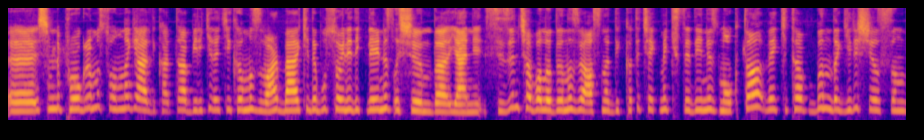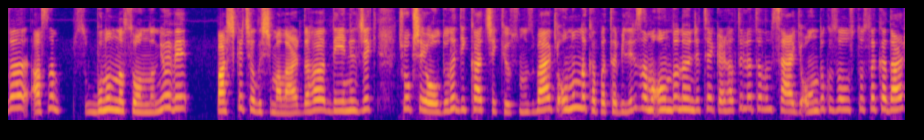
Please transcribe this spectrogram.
Ee, şimdi programın sonuna geldik. Hatta bir iki dakikamız var. Belki de bu söyledikleriniz ışığında yani sizin çabaladığınız ve aslında dikkati çekmek istediğiniz nokta ve kitabın da giriş yazısında aslında bununla sonlanıyor ve başka çalışmalar daha değinilecek çok şey olduğuna dikkat çekiyorsunuz. Belki onunla kapatabiliriz ama ondan önce tekrar hatırlatalım. Sergi 19 Ağustos'a kadar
